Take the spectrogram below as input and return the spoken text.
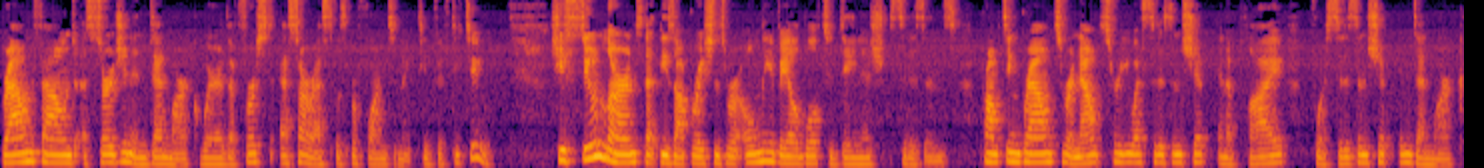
Brown found a surgeon in Denmark where the first SRS was performed in 1952. She soon learned that these operations were only available to Danish citizens, prompting Brown to renounce her U.S. citizenship and apply for citizenship in Denmark,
